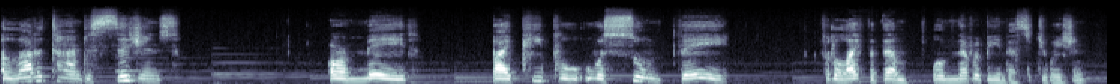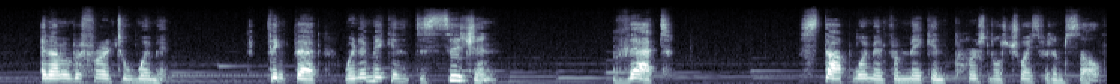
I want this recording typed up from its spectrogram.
A lot of time decisions are made by people who assume they, for the life of them, will never be in that situation. And I'm referring to women. Think that when they're making a decision, that stop women from making personal choice for themselves.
